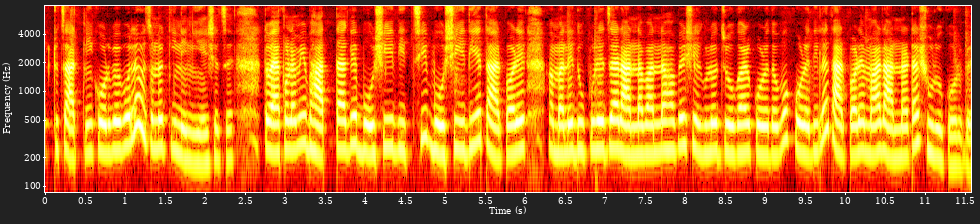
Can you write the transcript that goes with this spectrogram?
একটু চাটনি করবে বলে ওই জন্য কিনে নিয়ে এসেছে। তো এখন আমি ভাতটা আগে বসিয়ে দিচ্ছি, বসিয়ে দিয়ে তারপরে মানে দুপুরে যা রান্না বান্না হবে সেগুলো জোগাড় করে দেবো, করে দিলে তারপরে মা রান্নাটা শুরু করবে।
